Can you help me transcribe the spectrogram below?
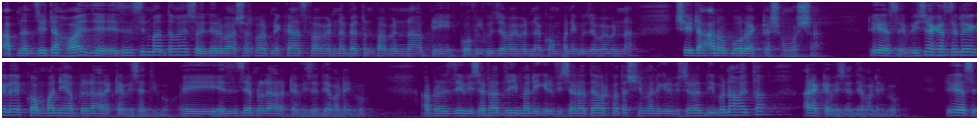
আপনার যেটা হয় যে এজেন্সির মাধ্যমে সৌদি আরবে আসার পর আপনি কাজ পাবেন না, বেতন পাবেন না, আপনি কফিল খুঁজে পাবেন না কোম্পানি খুঁজে পাবেন না, সেটা আরও বড় একটা সমস্যা। ঠিক আছে? ভিসা ক্যান্সেল হয়ে গেলে কোম্পানি আপনারা আরেকটা ভিসা দিব। এই এজেন্সি আপনারা আরেকটা ভিসা দিয়ে পাঠাইব। আপনারা যে ভিসাটা যেই মালিকের ভিসাটা দেওয়ার কথা, সেই মালিকের ভিসাটা দিব না হয়তো, আরেকটা ভিসা দিয়ে পাঠাইব। ঠিক আছে?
